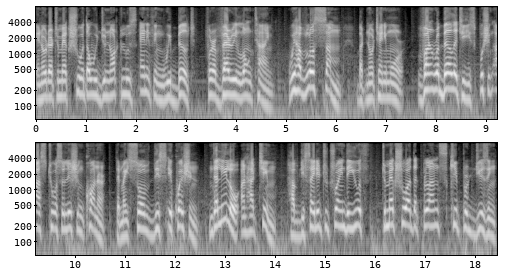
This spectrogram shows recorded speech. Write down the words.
in order to make sure that we do not lose anything we built for a very long time. We have lost some, but not anymore. Vulnerability is pushing us to a solution corner that might solve this equation. Ndalilo and her team have decided to train the youth to make sure that plants keep producing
